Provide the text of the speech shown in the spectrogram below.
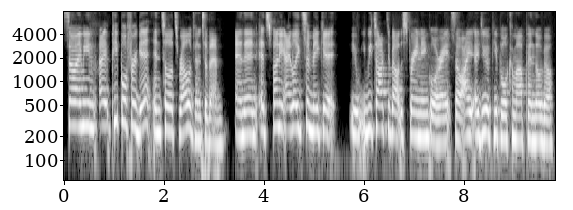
So, I mean, I, people forget until it's relevant to them. And then it's funny, I like to make it. You, we talked about the sprained ankle, right? So I, I do have people come up and they'll go,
